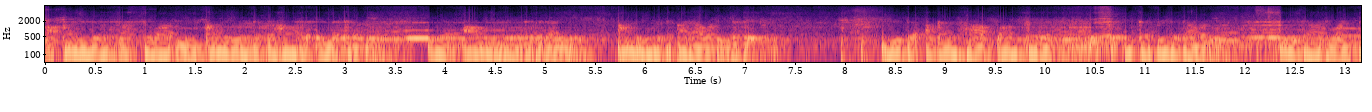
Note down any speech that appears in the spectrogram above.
අඛණ්ඩව ත්‍රස්තවාදීන් කඳවුරට ප්‍රහාර එල්ල කරමින් එය ආවරණයකට ගනිමින් කඳවුරට කඩාවදින්නට යෙදුණි. විද අගල් හා බංකර එක එක පිටදමමින් සොල්දාදුවන්ට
